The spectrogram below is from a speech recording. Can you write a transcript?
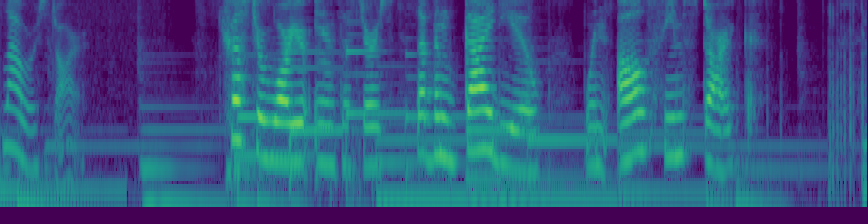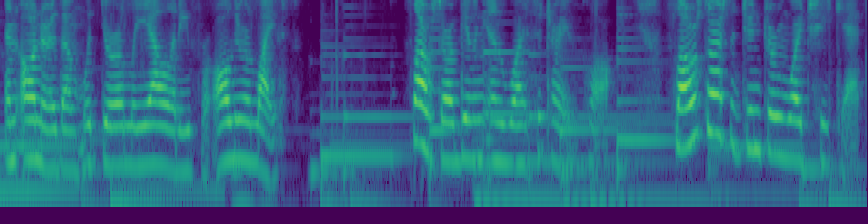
Flower Star. Trust your warrior ancestors, let them guide you when all seems dark, and honor them with your loyalty for all your lives. Flower Star giving advice to Tiger Claw. Flower Star is a ginger and white she cat.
